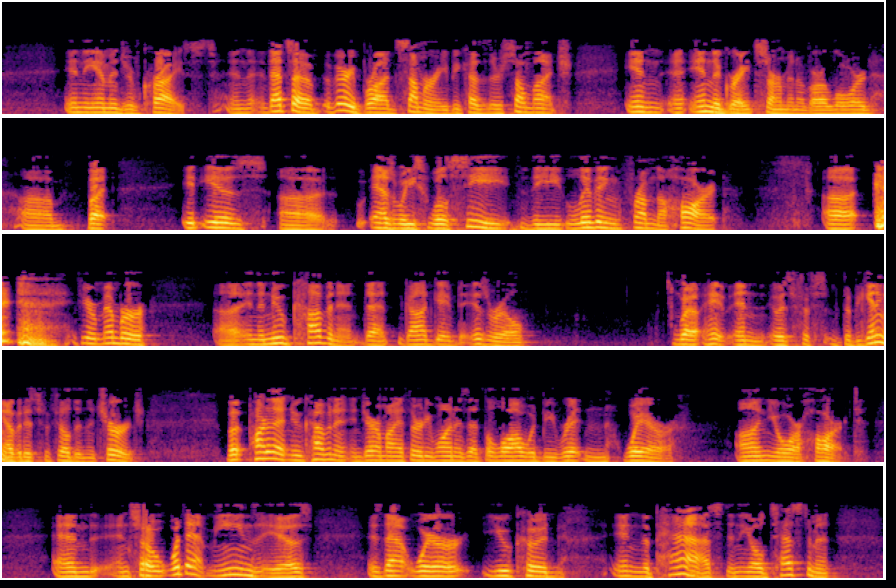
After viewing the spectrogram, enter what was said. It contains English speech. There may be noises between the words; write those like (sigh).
in the image of Christ. And that's a, very broad summary because there's so much in in the great sermon of our Lord. Um, but it is, uh, as we will see, the living from the heart. Uh, (clears throat) if you remember uh, in the new covenant that God gave to Israel, well, hey, and it was the beginning of it is fulfilled in the church. But part of that new covenant in Jeremiah 31 is that the law would be written where? On your heart. And and so what that means is is that where you could in the past in the Old Testament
